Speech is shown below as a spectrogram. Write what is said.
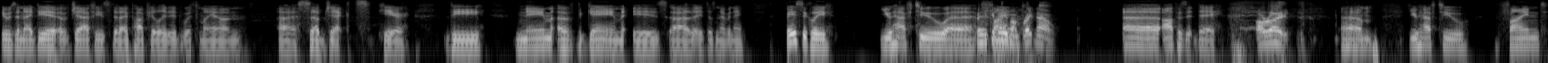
it was an idea of Jaffe's that I populated with my own uh, subjects here. The name of the game is uh, it doesn't have a name. Basically, you have to uh, Make a name up right now. uh, opposite day. All right. Um, you have to find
